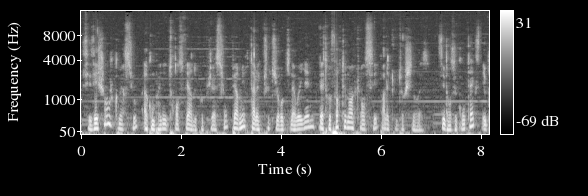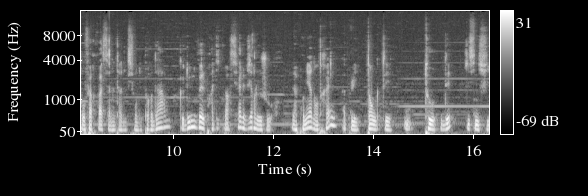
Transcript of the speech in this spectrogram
Ces échanges commerciaux, accompagnés de transferts de population, permirent à la culture okinawaïenne d'être fortement influencée par la culture chinoise. C'est dans ce contexte, et pour faire face à l'interdiction du port d'armes, que de nouvelles pratiques martiales virent le jour. La première d'entre elles, appelée Tangte ou To-de, qui signifie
